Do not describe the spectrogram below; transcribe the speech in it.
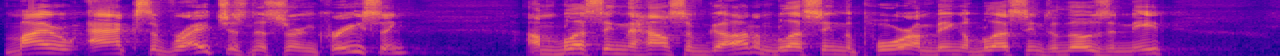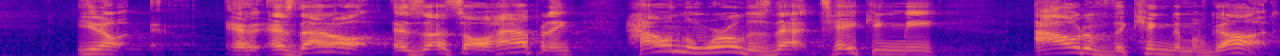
my acts of righteousness are increasing. I'm blessing the house of God. I'm blessing the poor. I'm being a blessing to those in need. You know, as that all as that's all happening, how in the world is that taking me out of the kingdom of God?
